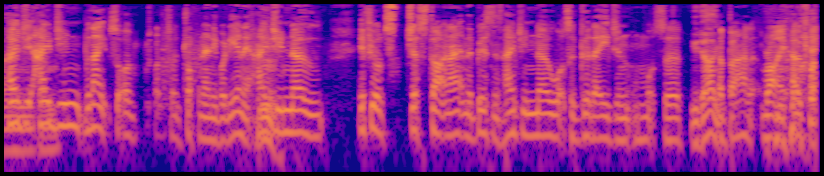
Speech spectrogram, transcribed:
How do you, how um, do you, without sort of, sort of dropping anybody in it, how do you know if you're just starting out in the business? How do you know what's a good agent and what's a You don't. a bad? Right, okay.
